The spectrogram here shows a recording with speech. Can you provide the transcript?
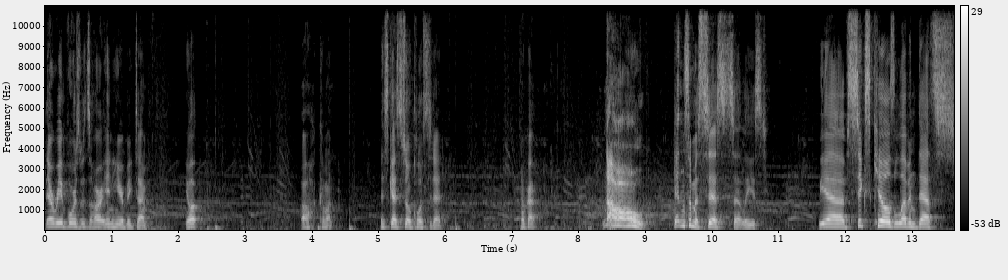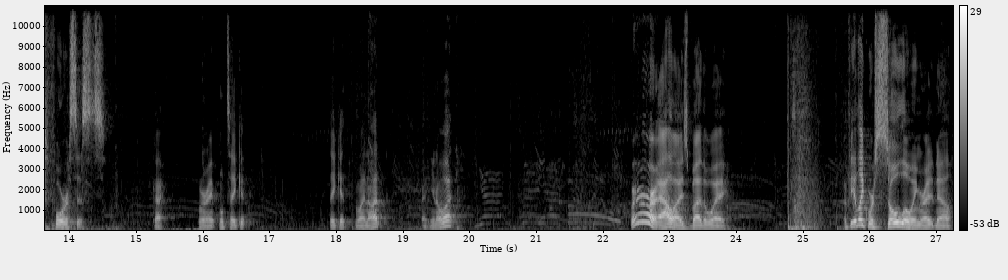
Their reinforcements are in here big time. Yup. Oh, come on. This guy's so close to dead. Okay. No! Getting some assists, at least. We have six kills, 11 deaths, four assists. Okay. All right, we'll take it. Take it. Why not? All right, you know what? Where are our allies, by the way? I feel like we're soloing right now.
